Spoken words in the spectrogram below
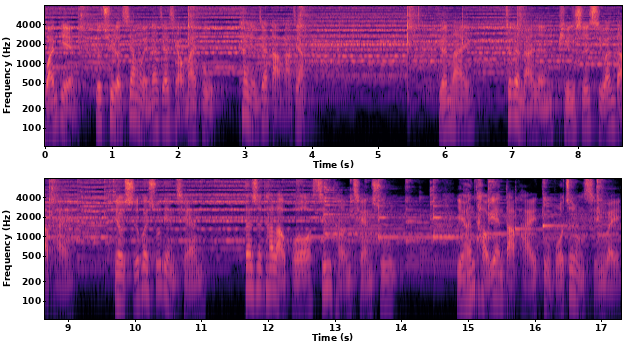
晚点又去了巷尾那家小卖部看人家打麻将。原来这个男人平时喜欢打牌，有时会输点钱。但是他老婆心疼钱输，也很讨厌打牌赌博这种行为。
